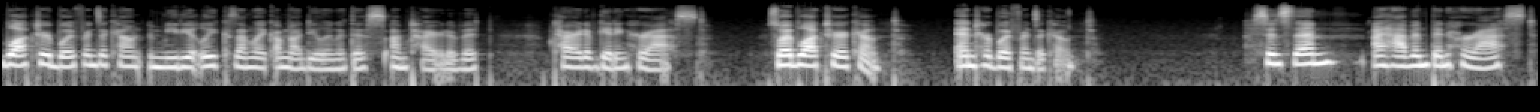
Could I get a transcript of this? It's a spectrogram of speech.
blocked her boyfriend's account immediately because I'm like, I'm not dealing with this. I'm tired of it. I'm tired of getting harassed. So I blocked her account. and her boyfriend's account. Since then, I haven't been harassed,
